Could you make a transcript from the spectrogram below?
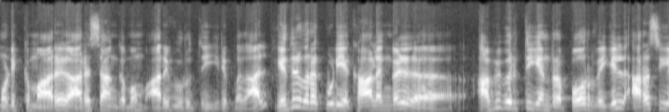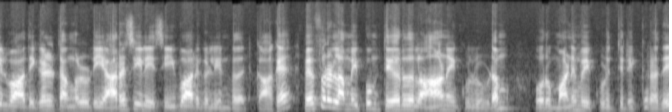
முடிக்குமாறு முடிக்குமாறு அரசாங்கமும் அறிவுறுத்தி இருப்பதால் எதிர்வரக்கூடிய காலங்கள் அபிவிருத்தி என்ற போர்வையில் அரசியல்வாதிகள் தங்களுடைய அரசியலை செய்வார்கள் என்பதற்காக பெஃபரல் அமைப்பும் தேர்தல் ஆணைக்குழுவிடம் ஒரு மனுவை கொடுத்திருக்கிறது.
